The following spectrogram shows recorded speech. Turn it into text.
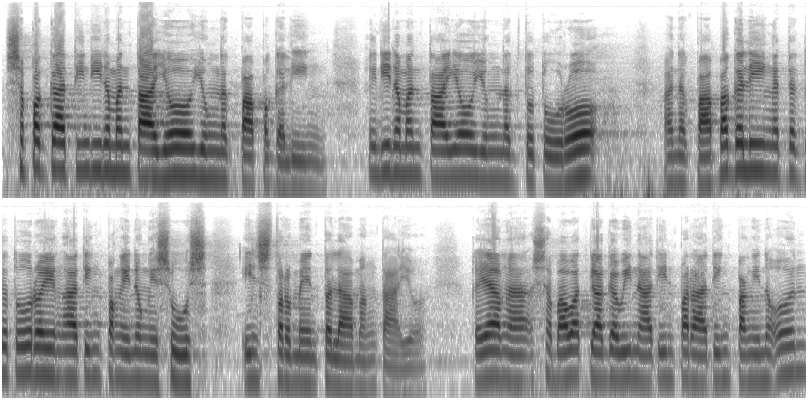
Sapagkat hindi naman tayo yung nagpapagaling. Hindi naman tayo yung nagtuturo. Ang nagpapagaling at nagtuturo yung ating Panginoong Yesus, instrumento lamang tayo. Kaya nga, sa bawat gagawin natin parating Panginoon,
